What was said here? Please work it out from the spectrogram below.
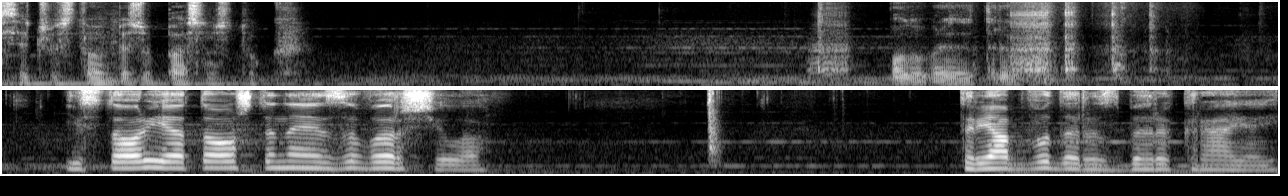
Се чувствам в безопасност тук. По-добре да тръгна. Историята още не е завършила. Трябва да разбера края й.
